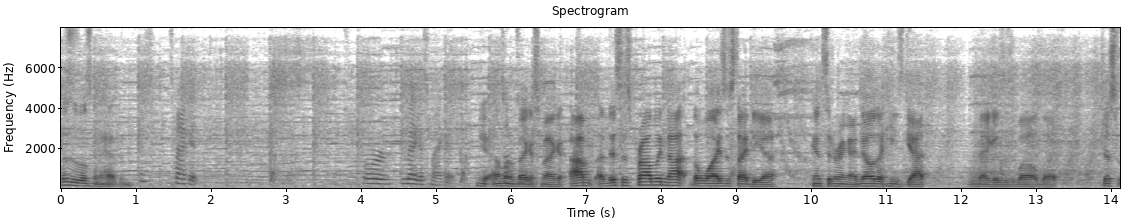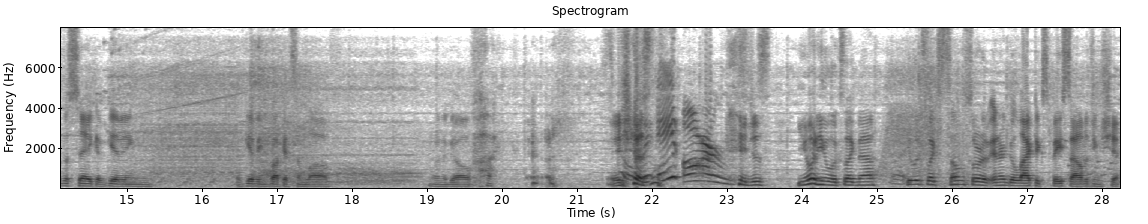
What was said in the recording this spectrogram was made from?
This is what's gonna happen. Just smack it. Or mega smack it. Yeah, I'm gonna mega smack it. Um, uh, this is probably not the wisest idea, considering I know that he's got megas as well. But just for the sake of giving, of giving Bucket some love, I'm gonna go. he just, eight arms! he just, you know what he looks like now? What? He looks like some sort of intergalactic space salvaging ship.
